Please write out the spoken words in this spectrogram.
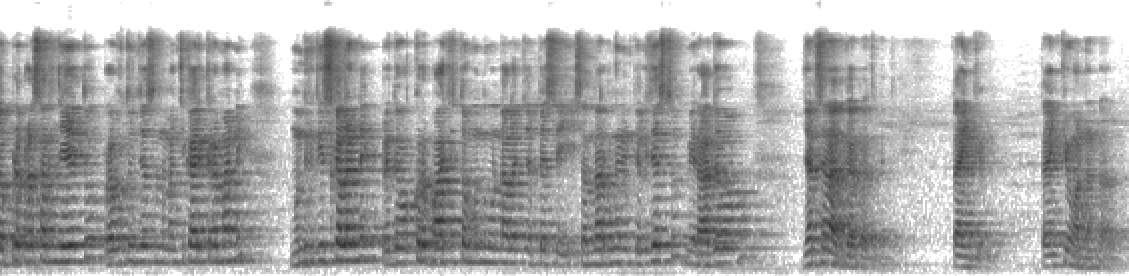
తప్పుడు ప్రసారం చేయొద్దు. ప్రభుత్వం చేస్తున్న మంచి కార్యక్రమాన్ని ముందుకు తీసుకెళ్ళండి. ప్రతి ఒక్కరు బాధ్యతతో ముందుకు ఉండాలని చెప్పేసి ఈ సందర్భంగా నేను తెలియజేస్తూ మీ రాజాబాబు జనసేన అధికార ప్రతినిధి. Thank you. Thank you one and all.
